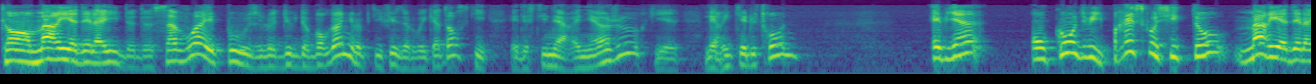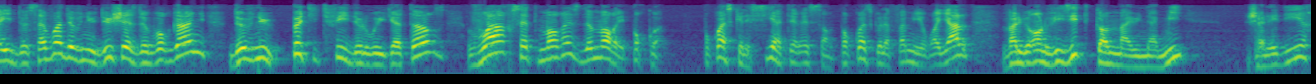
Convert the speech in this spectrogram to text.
quand Marie-Adélaïde de Savoie épouse le duc de Bourgogne, le petit-fils de Louis XIV, qui est destiné à régner un jour, qui est l'héritier du trône, eh bien, on conduit presque aussitôt Marie-Adélaïde de Savoie, devenue duchesse de Bourgogne, devenue petite-fille de Louis XIV, voir cette Moresse de Moret. Pourquoi? Pourquoi est-ce qu'elle est si intéressante? Pourquoi est-ce que la famille royale va lui rendre visite comme à une amie, j'allais dire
